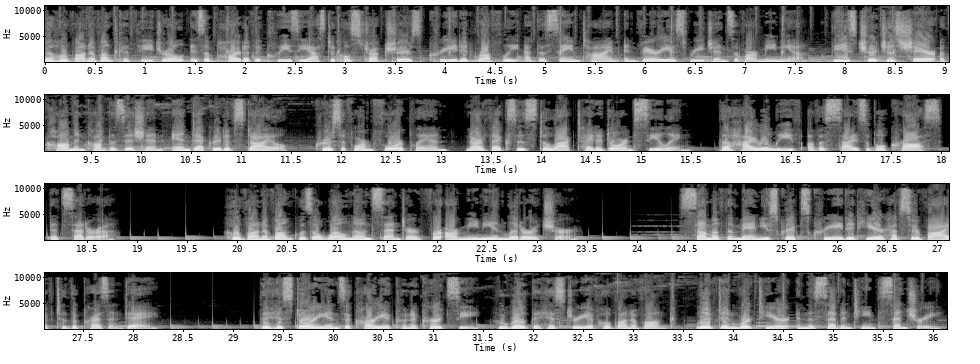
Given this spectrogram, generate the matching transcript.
The Hovhannavank Cathedral is a part of ecclesiastical structures created roughly at the same time in various regions of Armenia. These churches share a common composition and decorative style, cruciform floor plan, narthex's stalactite-adorned ceiling, the high relief of a sizable cross, etc. Hovhannavank was a well-known center for Armenian literature. Some of the manuscripts created here have survived to the present day. The historian Zakaria Kanakertsi, who wrote the history of Hovhannavank, lived and worked here in the 17th century.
